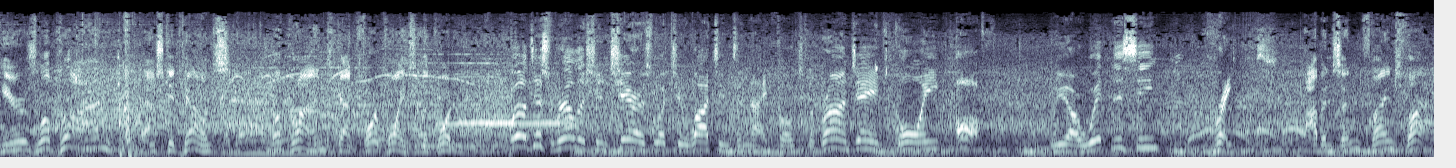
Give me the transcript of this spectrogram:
Here's LeBron. Basket counts. LeBron's got four points in the quarter. Well, just relish and cherish what you're watching tonight, folks. LeBron James going off. We are witnessing greatness. Robinson finds Fox.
